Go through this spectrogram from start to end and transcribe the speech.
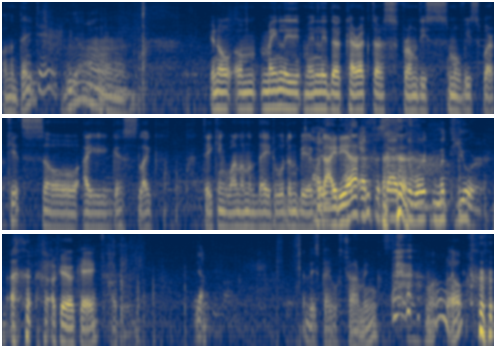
On a date, Okay. you know, um, mainly mainly the characters from these movies were kids, so I guess like taking one on a date wouldn't be a good I, idea. I emphasize the word mature. okay, okay. Yeah. This guy was charming. well, no.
